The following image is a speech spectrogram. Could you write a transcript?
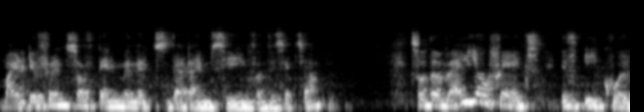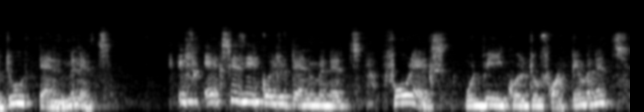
my difference of 10 minutes that I'm seeing for this example. So the value of x is equal to 10 minutes. If x is equal to 10 minutes, 4x would be equal to 40 minutes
